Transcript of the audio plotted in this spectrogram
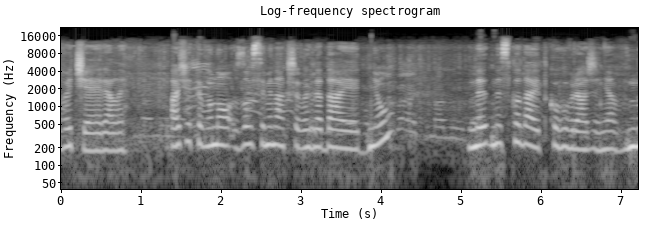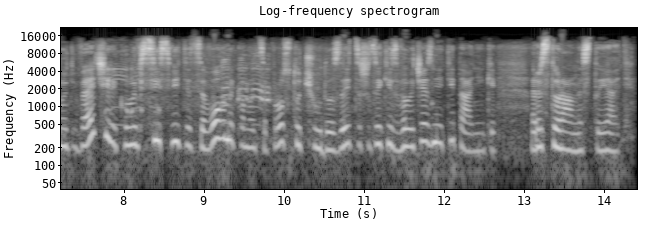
вечеряли. Бачите, воно зовсім інакше виглядає днем. Не, не складає такого враження. Ввечері, коли всі світяться вогниками, це просто чудо. Здається, що це якісь величезні титаніки ресторани стоять.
